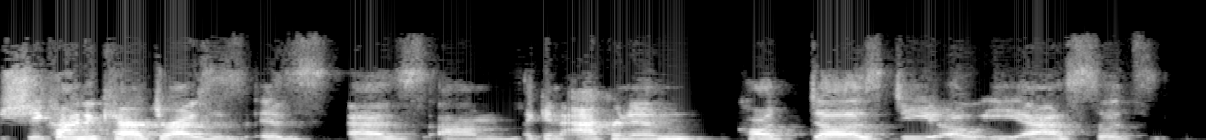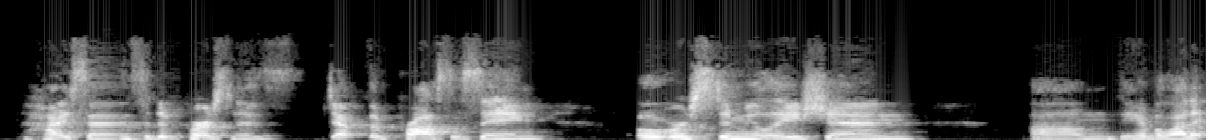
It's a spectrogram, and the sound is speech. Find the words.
she kind of characterizes is as um, like an acronym called DOES, D O E S. So it's high sensitive person is depth of processing, overstimulation. Um, they have a lot of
